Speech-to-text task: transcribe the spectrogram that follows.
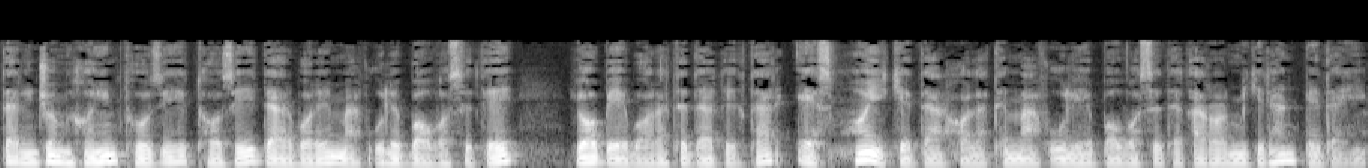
در اینجا می‌خواهیم توضیح تازه‌ای درباره مفعول با یا به عبارت دقیقتر اسمهایی که در حالت مفعولی با واسطه قرار می گیرند بدهیم.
